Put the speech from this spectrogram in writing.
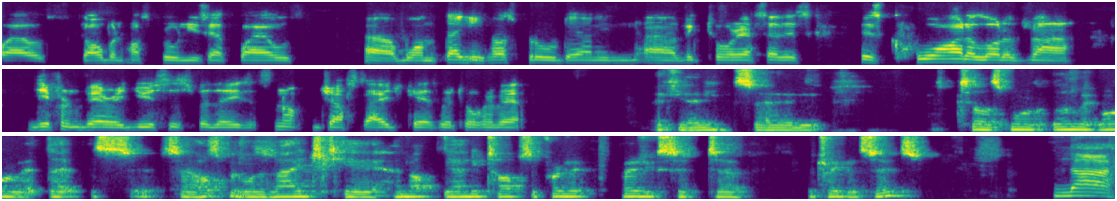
Wales, Goulburn Hospital in New South Wales, uh, Wonthaggi Hospital down in uh, Victoria. So there's there's quite a lot of uh, different varied uses for these. It's not just aged cares we're talking about. Okay, so tell us more a little bit more about that. So hospitals and aged care are not the only types of project, projects that uh, the treatment suits. No,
